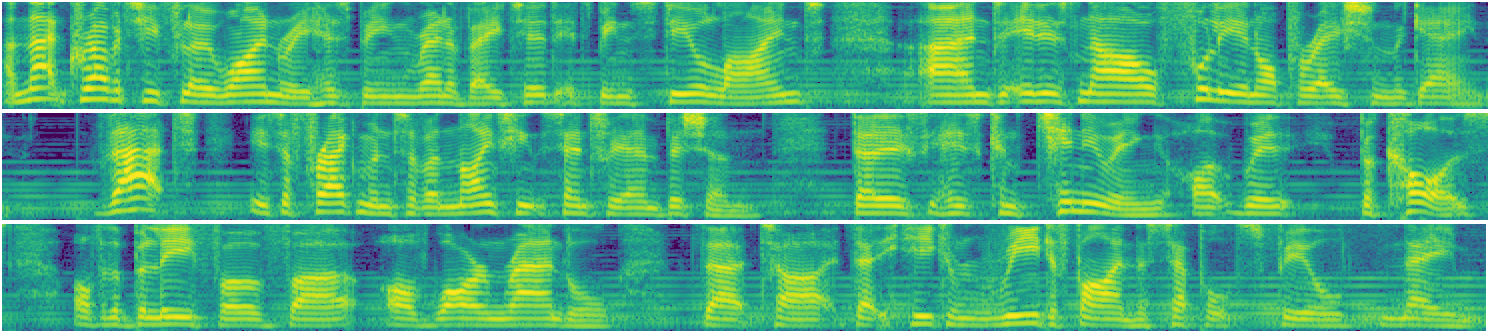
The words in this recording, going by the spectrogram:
And that Gravity Flow winery has been renovated, it's been steel lined, and it is now fully in operation again. That is a fragment of a 19th century ambition that is, is continuing uh, with, because of the belief of, uh, of Warren Randall that, uh, that he can redefine the Seppeltsfield name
